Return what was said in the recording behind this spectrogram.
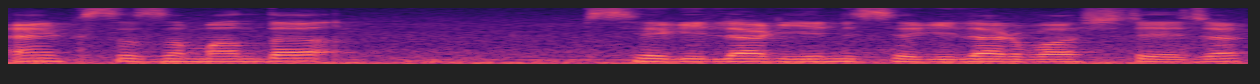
En kısa zamanda seriler, yeni seriler başlayacak.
